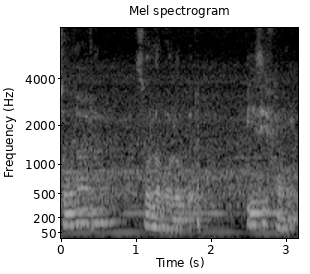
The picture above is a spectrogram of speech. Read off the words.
سولہ رن سولہ بالوں پہ ایزی فارم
